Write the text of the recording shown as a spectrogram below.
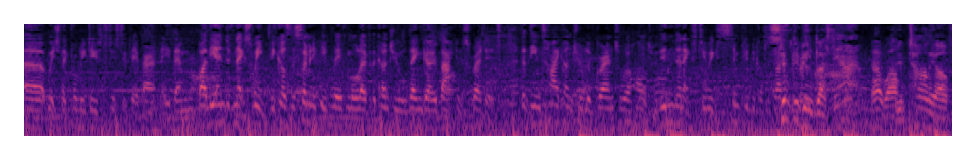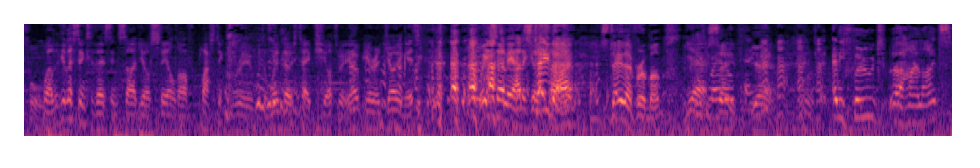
uh, which they probably do statistically apparently, then by the end of next week, because there's so many people here from all over the country will then go back and spread it, that the entire country will have ground to a halt within the next two weeks simply because of Simply because of Glastonbury. Glastonbury. Yeah. Oh well. Entirely our fault. Well, if you're listening to this inside your sealed-off plastic room with the windows taped shut, we hope you're enjoying it. we certainly had a good Stay time. there. Stay there for a month. Yeah. Keep you safe. Okay. Yeah. Any food uh, highlights?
